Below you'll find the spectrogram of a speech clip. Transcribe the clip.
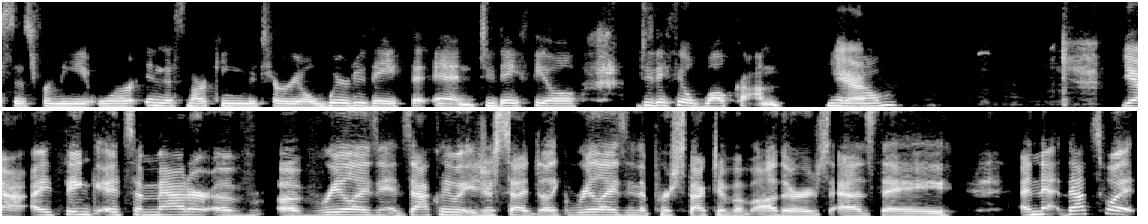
services for me or in this marketing material where do they fit in do they feel do they feel welcome you yeah. know Yeah, I think it's a matter of of realizing exactly what you just said, like realizing the perspective of others as they and that, that's what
